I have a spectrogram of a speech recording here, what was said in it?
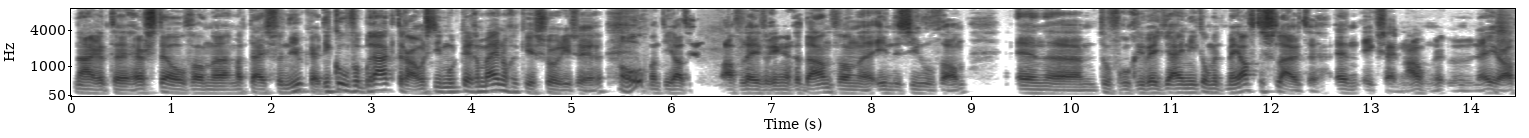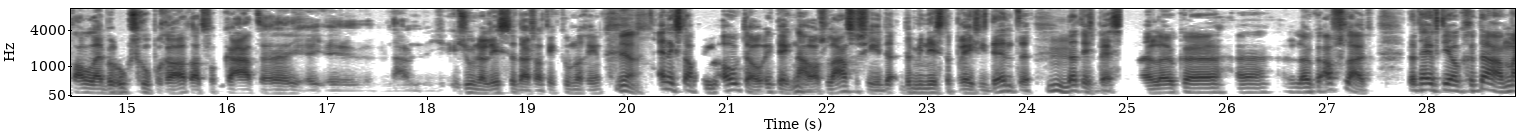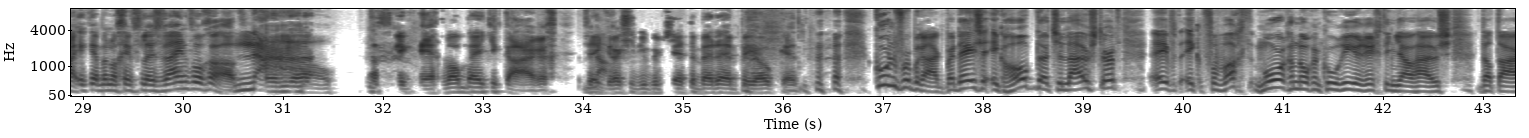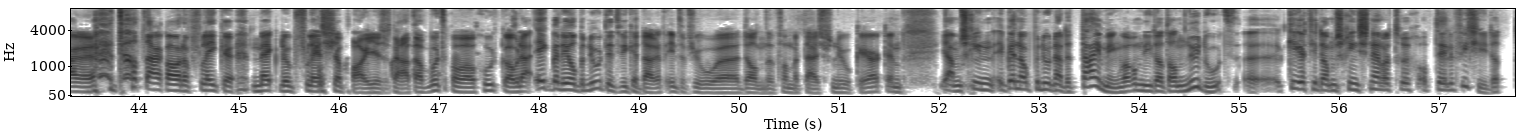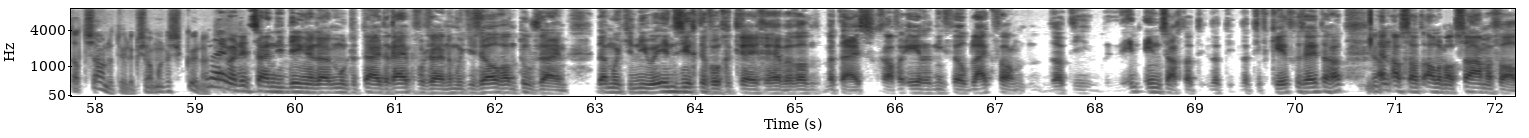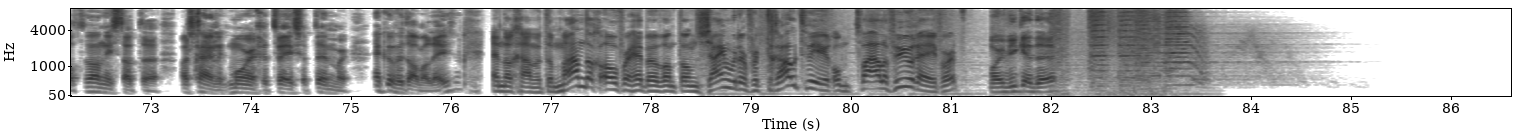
naar het eh, herstel van eh, Matthijs van Nieuwkerk. Die Koen Verbraak trouwens, die moet tegen mij nog een keer sorry zeggen. Oh, Want die had afleveringen gedaan van eh, In de Ziel van. En ehm, toen vroeg hij, weet jij niet om het mee af te sluiten? En ik zei, nou, nee, je had allerlei beroepsgroepen gehad. Advocaten, nou, journalisten, daar zat ik toen nog in. ja. En ik stap in mijn auto. Ik denk, nou, als laatste zie je de, de minister-presidenten. Hmm. Dat is best een leuke, eh, leuke afsluit. Dat heeft hij ook gedaan. Maar ik heb er nog geen fles wijn voor gehad. En, eh, Nou, dat vind ik echt wel een beetje karig. Zeker Nou. als je die budgetten bij de NPO kent. Koen Verbraak, bij deze, ik hoop dat je luistert. Even, ik verwacht morgen nog een koerier richting jouw huis. Dat daar, eh, dat daar gewoon een flinke Magnum fles champagne staat. Dat moet gewoon goed komen. Nou, ik ben heel benieuwd dit weekend naar het interview eh, dan eh, van Matthijs van Nieuwkerk. En ja, misschien, ik ben ook benieuwd naar de timing. Waarom hij dat dan nu doet. Keert hij dan misschien sneller terug op televisie? Dat, dat zou natuurlijk zomaar eens kunnen. Nee, maar dit zijn die dingen, daar moet de tijd rijp voor zijn. Daar moet je zelf aan toe zijn. Daar moet je nieuwe inzichten voor gekregen hebben. Want Matthijs gaf er eerder niet veel blijk van dat hij in, inzag dat, dat, dat hij verkeerd gezeten had. En als dat allemaal samenvalt, dan is dat uh, waarschijnlijk morgen 2 september. En kunnen we het allemaal lezen. En dan gaan we het er maandag over hebben, want dan zijn we er vertrouwd weer om 12 uur, Evert. Mooi weekend, hè?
